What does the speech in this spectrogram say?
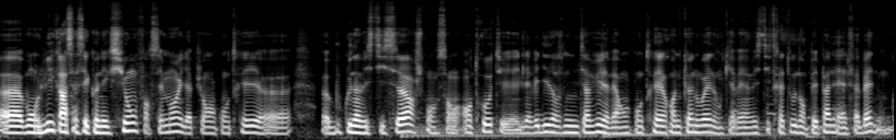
Euh, bon, lui, grâce à ses connexions, forcément, il a pu rencontrer euh, euh, beaucoup d'investisseurs. Je pense, entre autres, il avait dit dans une interview, il avait rencontré Ron Conway, donc qui avait investi très tôt dans PayPal et Alphabet, donc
